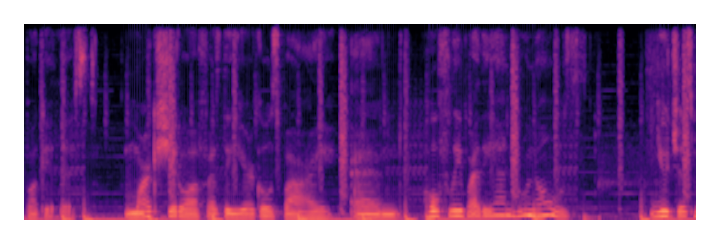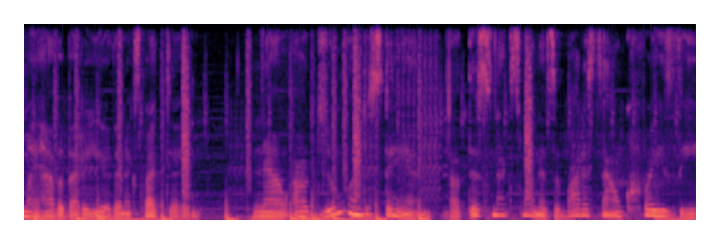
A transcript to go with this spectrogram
bucket list. Mark shit off as the year goes by, and hopefully by the end, who knows? You just might have a better year than expected. Now, I do understand that this next one is about to sound crazy,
